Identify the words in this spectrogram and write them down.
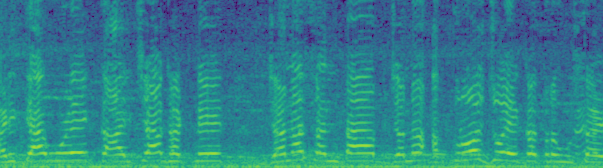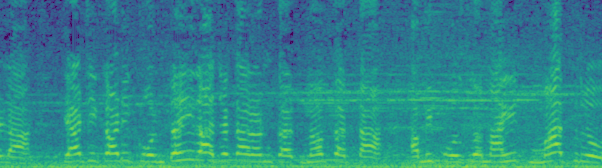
आणि त्यामुळे कालच्या घटनेत जनसंताप जन आक्रोश जो एकत्र उसळला त्या ठिकाणी कोणतंही राजकारण कर- न करता आम्ही पोचलो नाहीत. मात्र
